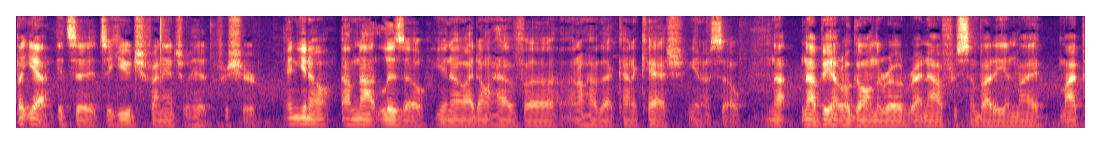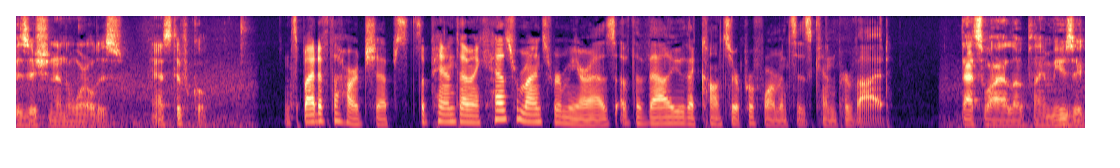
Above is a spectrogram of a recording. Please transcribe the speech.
But yeah, it's a it's a huge financial hit for sure. And you know, I'm not Lizzo. You know, I don't have uh, I don't have that kind of cash. You know, so not not being able to go on the road right now for somebody in my my position in the world is yeah, it's difficult. In spite of the hardships, the pandemic has reminded Ramirez of the value that concert performances can provide. That's why I love playing music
